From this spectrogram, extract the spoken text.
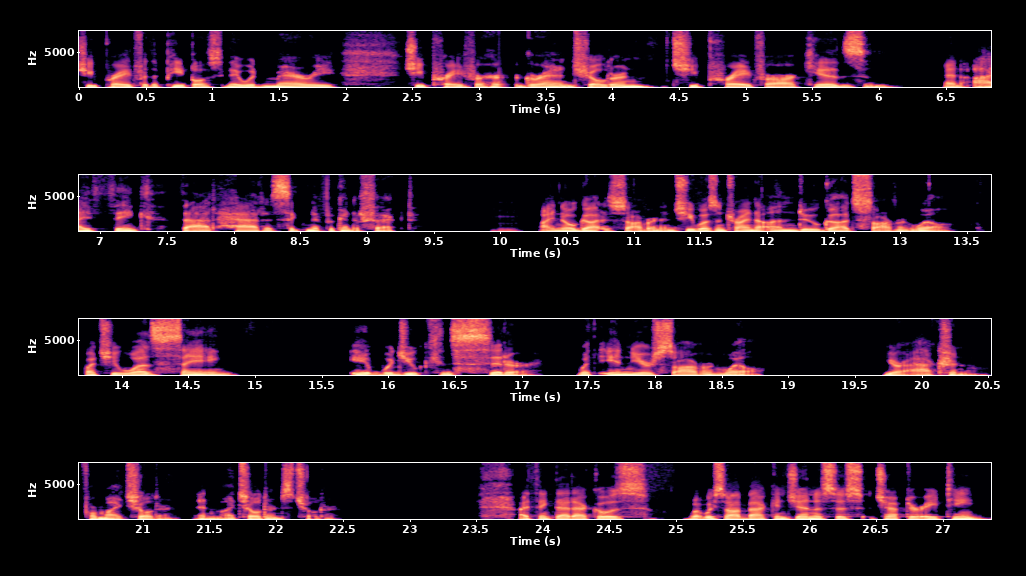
She prayed for the people they would marry. She prayed for her grandchildren. She prayed for our kids. And, and I think that had a significant effect. Mm. I know God is sovereign, and she wasn't trying to undo God's sovereign will, but she was saying, it, Would you consider within your sovereign will your action for my children and my children's children? I think that echoes what we saw back in Genesis chapter 18,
